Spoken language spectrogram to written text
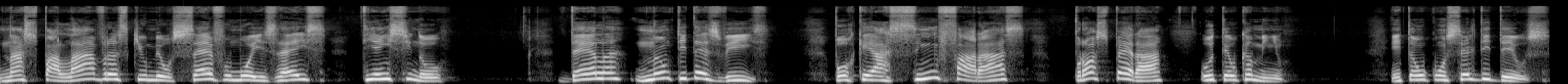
nas palavras que o meu servo Moisés te ensinou. Dela não te desvies, porque assim farás prosperar o teu caminho. Então, o conselho de Deus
